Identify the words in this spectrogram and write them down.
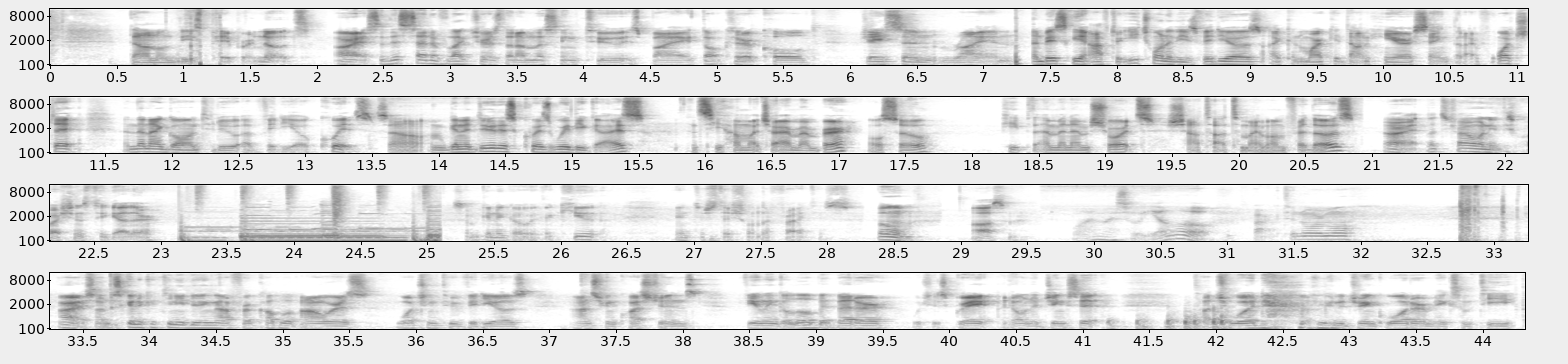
down on these paper notes. All right, so this set of lectures that I'm listening to is by a doctor called Jason Ryan. And basically after each one of these videos, I can mark it down here saying that I've watched it, and then I go on to do a video quiz. So I'm gonna do this quiz with you guys and see how much I remember. Also, peep the M&M shorts. Shout out to my mom for those. All right, let's try one of these questions together. So I'm gonna go with acute interstitial nephritis. Boom, awesome. Why am I so yellow? Back to normal. All right, so I'm just gonna continue doing that for a couple of hours, watching through videos, answering questions, feeling a little bit better, which is great. I don't wanna jinx it. Touch wood. I'm gonna drink water, make some tea.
